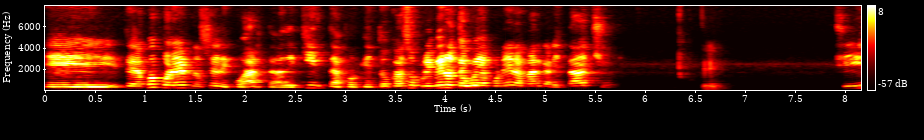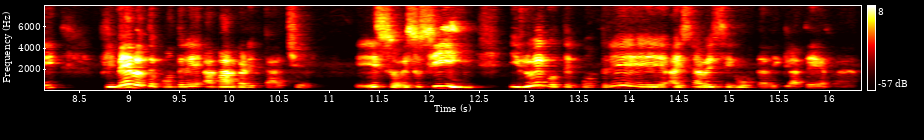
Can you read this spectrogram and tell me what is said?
eh, te la puedo poner, no sé, de cuarta, de quinta, porque en todo caso, primero te voy a poner a Margaret Thatcher. ¿Sí? Primero te pondré a Margaret Thatcher. Eso, eso sí. Y luego te pondré a Isabel II de Inglaterra.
